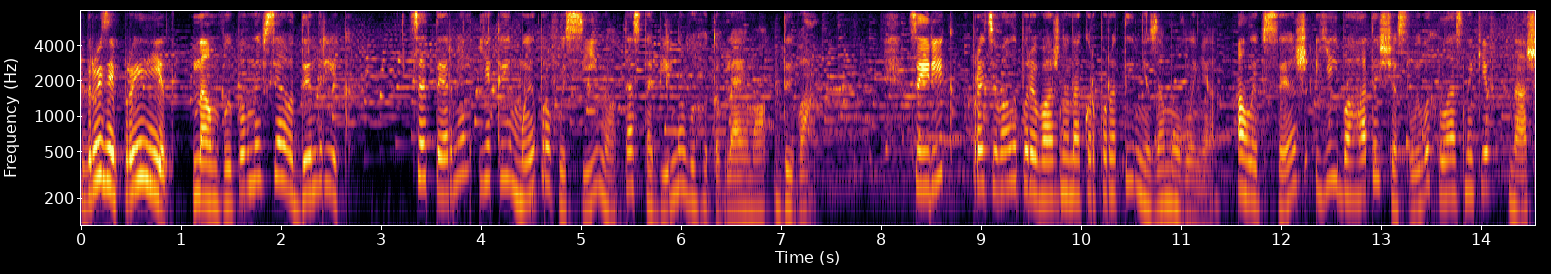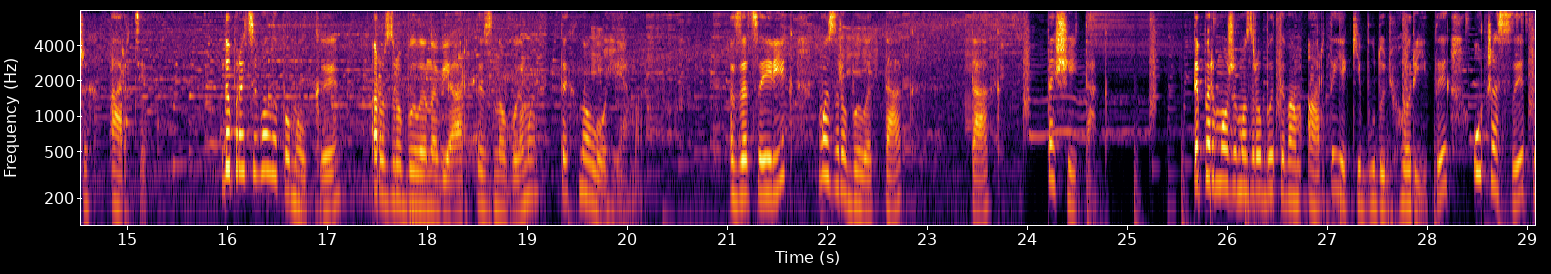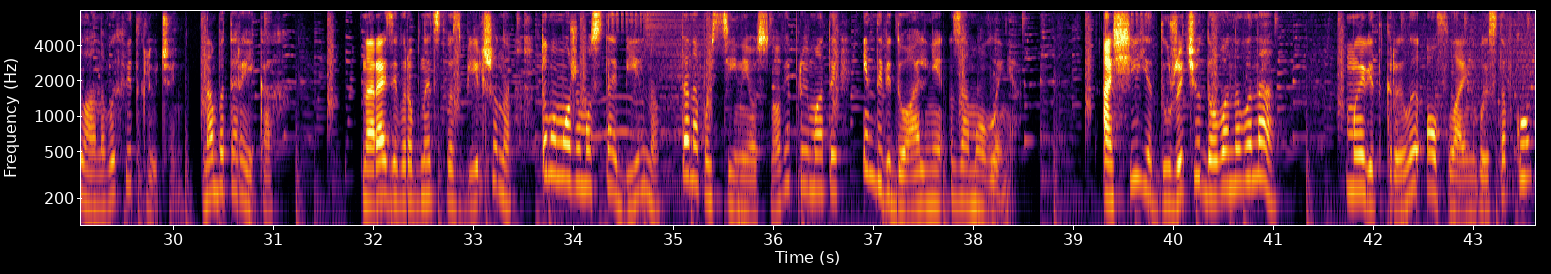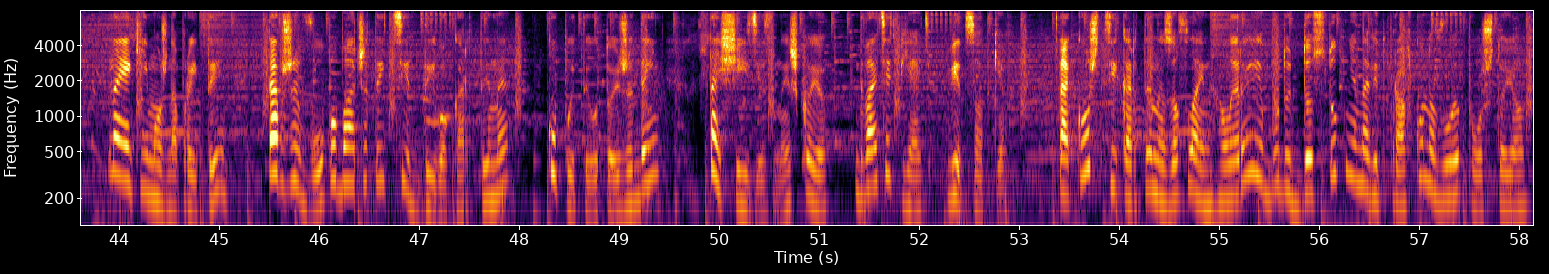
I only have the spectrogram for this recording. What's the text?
Друзі, привіт! Нам виповнився один рік. Це термін, який ми професійно та стабільно виготовляємо дива. Цей рік працювали переважно на корпоративні замовлення, але все ж є й багато щасливих власників наших артів. Допрацювали помилки, розробили нові арти з новими технологіями. За цей рік ми зробили так, так та ще й так. Тепер можемо зробити вам арти, які будуть горіти у часи планових відключень на батарейках. Наразі виробництво збільшено, тому можемо стабільно та на постійній основі приймати індивідуальні замовлення. А ще є дуже чудова новина. Ми відкрили офлайн виставку, на якій можна прийти та вживу побачити ці диво картини, купити у той же день та ще й зі знижкою 25%. Також ці картини з офлайн галереї будуть доступні на відправку новою поштою.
